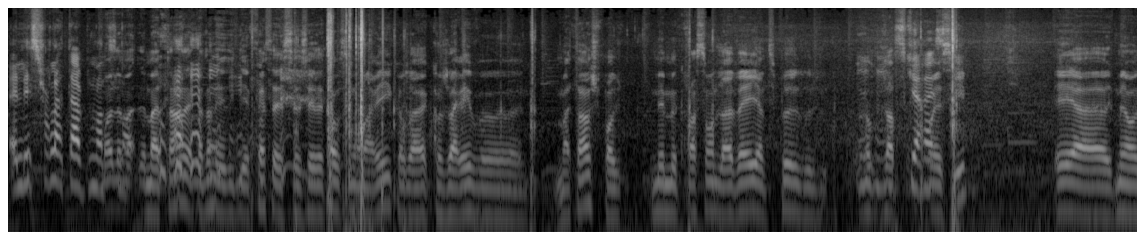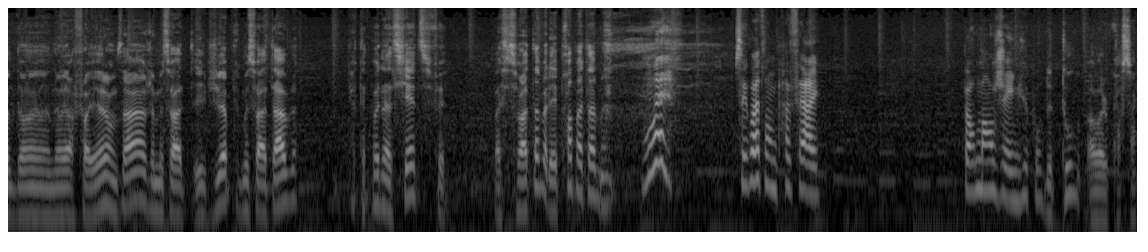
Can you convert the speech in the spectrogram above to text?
Elle est sur la table Moi, le, maintenant. ma- le matin, le matin, fraises, c'est- le temps aussi mon mari. Quand j'arrive, quand j'arrive euh, le matin, je prends même le croissant de la veille, un petit peu, je- ce qui reste. ici. Et euh, je mets dans, dans l'air fryer comme ça, je mets sur la, et puis hop, je mets sur la table. T'as pas une assiette Tu fais, bah c'est sur la table, elle est propre la table. Ouais. C'est quoi ton préféré? Pour manger, du coup. De tout Ah ouais, le croissant.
